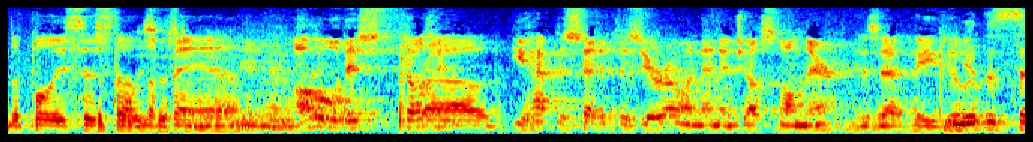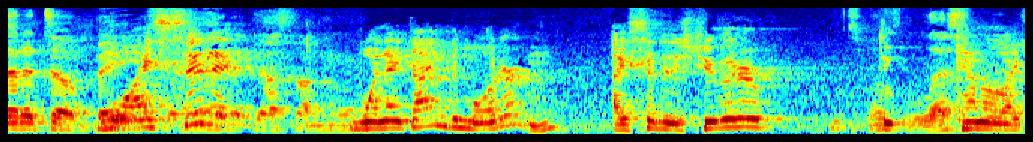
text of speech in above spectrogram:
The pulley system, pulley the, system, fan. yeah. Oh, this doesn't. Proud. You have to set it to zero and then adjust on there. Is that how you do it? You have to set it to base. Well, I set it when I timed the motor. I set the distributor to less kind of like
